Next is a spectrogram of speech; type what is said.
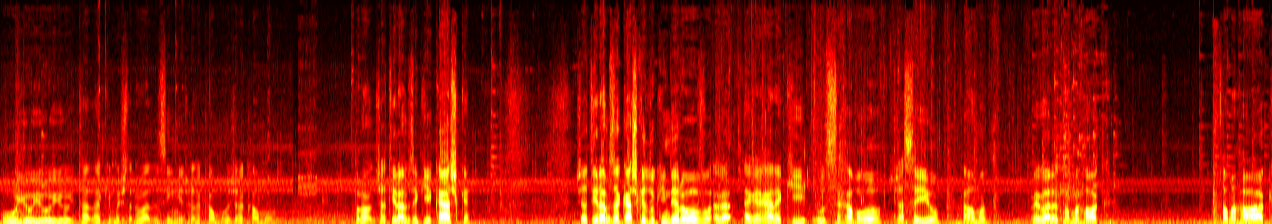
Ui, ui, ui, ui, está a dar aqui umas travadazinhas. Já acalmou, já acalmou. Pronto, já tirámos aqui a casca. Já tirámos a casca do Kinder Ovo. Agora agarrar aqui o Serrabro. Já saiu, calma. Agora Tomahawk. Tomahawk.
